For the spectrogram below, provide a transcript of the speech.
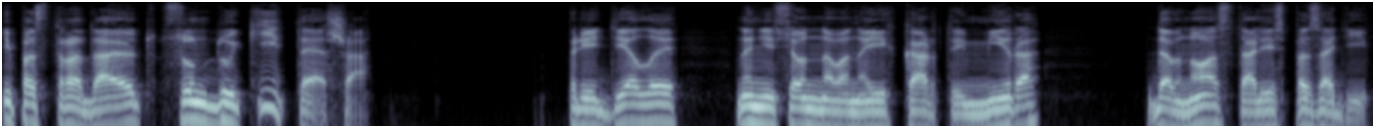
и пострадают сундуки Тэша. Пределы нанесенного на их карты мира давно остались позади.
